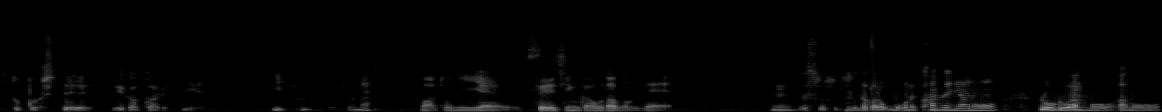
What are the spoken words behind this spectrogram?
人として描かれているんですよね。まあ、トニー・エン、成人顔だもんね。うん、そうそうそうう。だからもうね、完全にあの、ローグワンの、あの、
